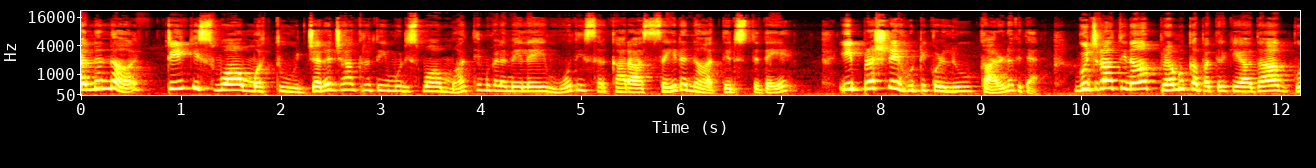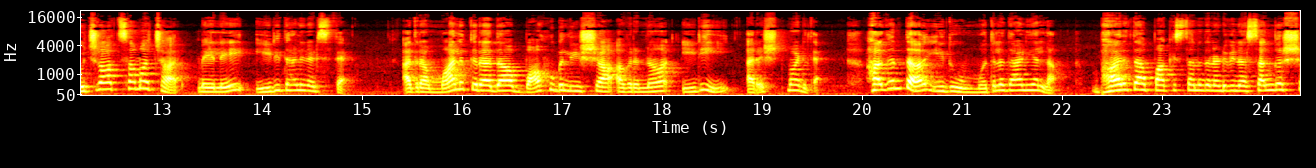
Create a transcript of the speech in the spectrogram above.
ತನ್ನನ್ನ ಟೀಕಿಸುವ ಮತ್ತು ಜನಜಾಗೃತಿ ಮೂಡಿಸುವ ಮಾಧ್ಯಮಗಳ ಮೇಲೆ ಮೋದಿ ಸರ್ಕಾರ ಸೈಡನ್ನು ತೀರಿಸುತ್ತಿದೆ. ಈ ಪ್ರಶ್ನೆ ಹುಟ್ಟಿಕೊಳ್ಳಲು ಕಾರಣವಿದೆ. ಗುಜರಾತಿನ ಪ್ರಮುಖ ಪತ್ರಿಕೆಯಾದ ಗುಜರಾತ್ ಸಮಾಚಾರ್ ಮೇಲೆ ಇಡಿ ದಾಳಿ ನಡೆಸಿದೆ. ಅದರ ಮಾಲಕರಾದ ಬಾಹುಬಲಿ ಶಾ ಅವರನ್ನ ಇಡಿ ಅರೆಸ್ಟ್ ಮಾಡಿದೆ. ಹಾಗಂತ ಇದು ಮೊದಲ ದಾಳಿಯಲ್ಲ. ಭಾರತ ಪಾಕಿಸ್ತಾನದ ನಡುವಿನ ಸಂಘರ್ಷ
